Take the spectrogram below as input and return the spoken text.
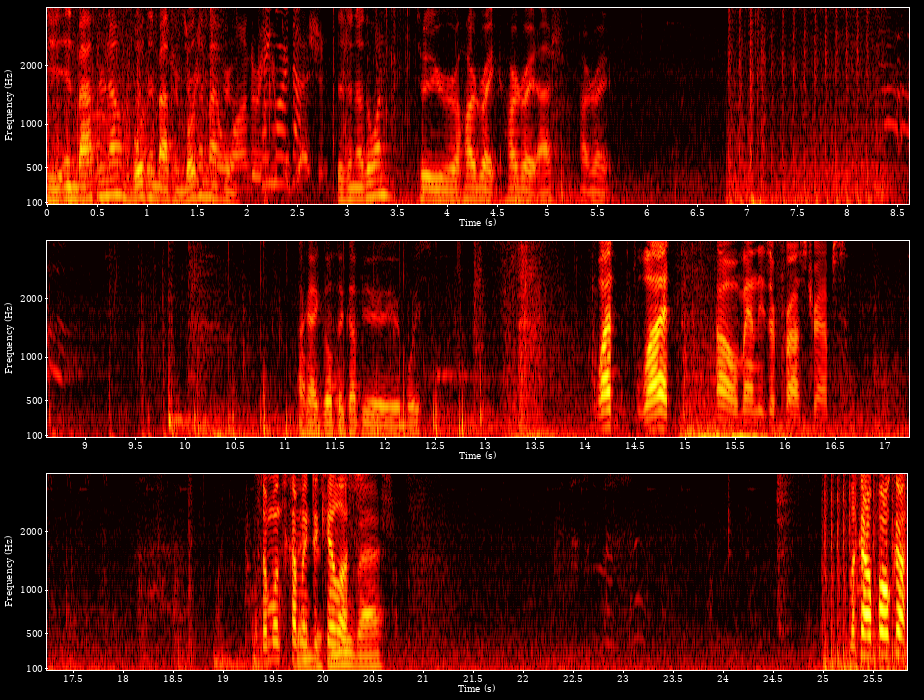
She's in bathroom now. Both in bathroom. Both in No bathroom. longer in your more of that. possession. There's another one to your hard right. Hard right, Ash. Hard right. Okay, go pick up your, your boys. What? What? Oh man, these are frost traps. Someone's coming Then to kill move, us. Ash. Look out, Polka!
